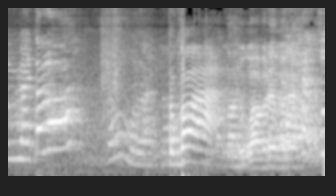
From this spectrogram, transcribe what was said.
唔係得咯。獨哥啊，做啊！快啲快啲！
